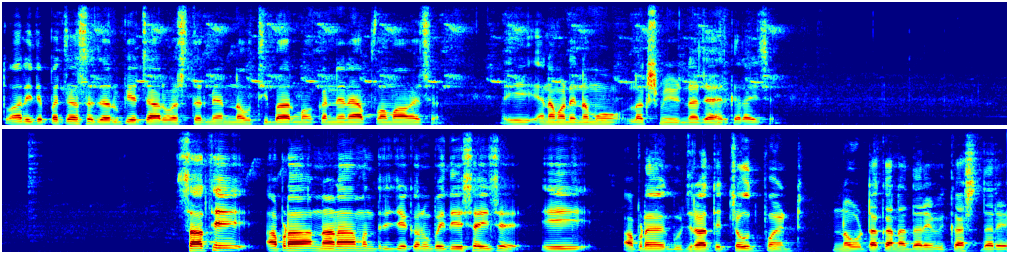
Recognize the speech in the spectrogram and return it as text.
તો આ રીતે પચાસ હજાર રૂપિયા ચાર વર્ષ દરમિયાન નવથી બારમાં કન્યાને આપવામાં આવે છે. એ એના માટે નમો લક્ષ્મી યોજના જાહેર કરાઈ છે. સાથે આપણા નાણાં મંત્રી જે કનુભાઈ દેસાઈ છે, એ આપણે ગુજરાતે ચૌદ પોઈન્ટ નવ ટકાના દરે વિકાસ દરે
